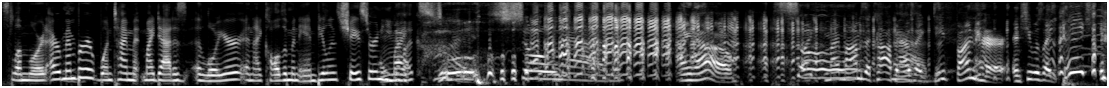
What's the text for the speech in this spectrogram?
slumlord. I remember mm-hmm. one time my dad is a lawyer, and I called him an ambulance chaser, and Oh he my got God. so so mad. I know. So Like, my mom's a cop, and I was like, defund her, and she was like, bitch.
